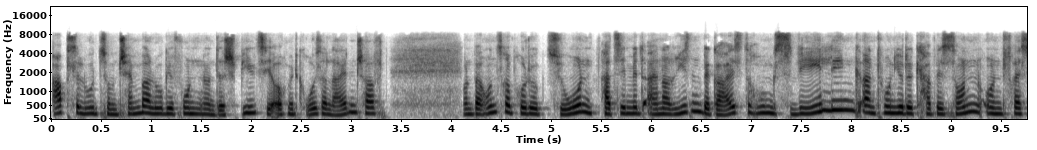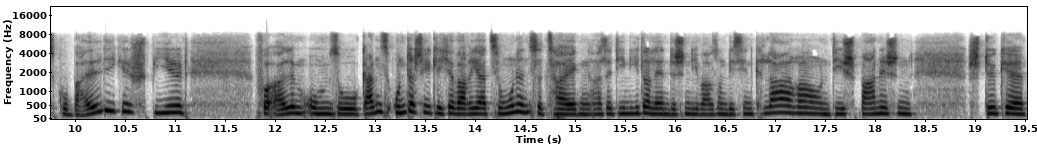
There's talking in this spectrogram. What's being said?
absolut zum Cembalo gefunden und das spielt sie auch mit großer Leidenschaft. Und bei unserer Produktion hat sie mit einer Riesenbegeisterung Sveling, Antonio de Cabezon und Frescobaldi gespielt vor allem um so ganz unterschiedliche Variationen zu zeigen. Also die niederländischen, die war so ein bisschen klarer und die spanischen Stücke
